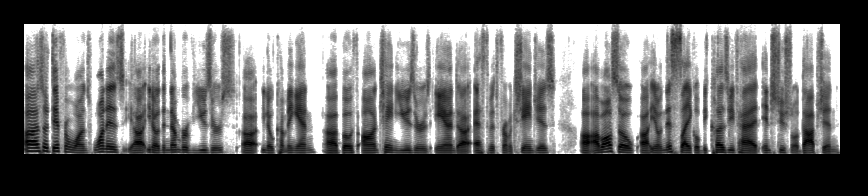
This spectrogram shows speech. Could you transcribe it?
Uh, so different ones. One is, uh, you know, the number of users, uh, you know, coming in, uh, both on-chain users and uh, estimates from exchanges. Uh, I'm also, you know, in this cycle, because we've had institutional adoption,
